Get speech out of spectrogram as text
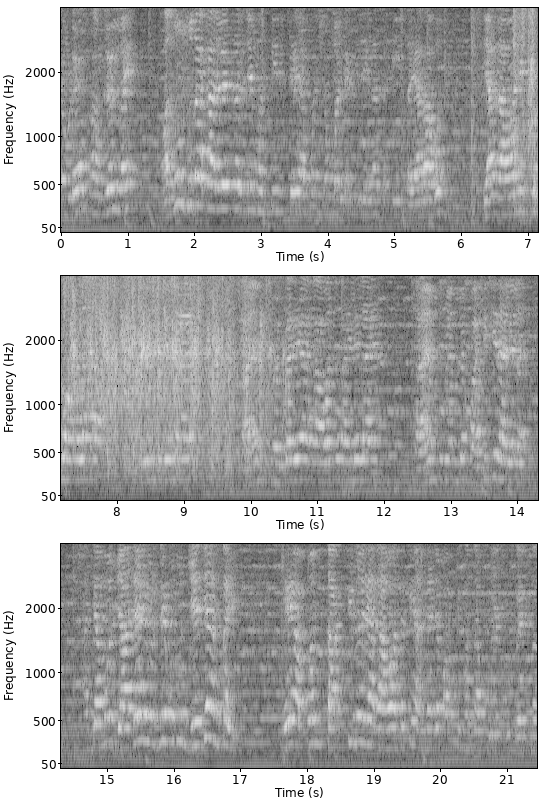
एवढे थांबलेलो नाही. अजून सुद्धा कारवेकर जे म्हणतील ते आपण शंभर टक्के देण्यासाठी तयार आहोत. या गावाने खूप आम्हाला कायम सहकार्य या गावाचं राहिलेलं आहे. कायम तुम्ही आमच्या पाठीशी राहिलेलं आहे. आणि त्यामुळे ज्या ज्या योजनेमधून जे जे आणता येईल हे आपण ताकदीनं या गावासाठी आणण्याच्या बाबतीमधला पुरेपूर प्रयत्न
